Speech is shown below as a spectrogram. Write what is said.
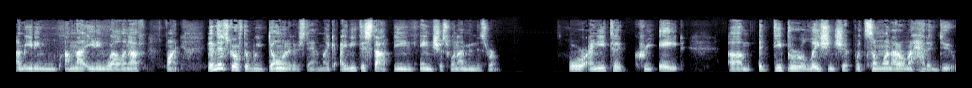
I'm eating, I'm not eating well enough. Fine. Then there's growth that we don't understand. Like I need to stop being anxious when I'm in this room, or I need to create um, a deeper relationship with someone I don't know how to do,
